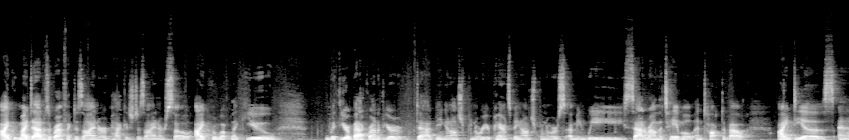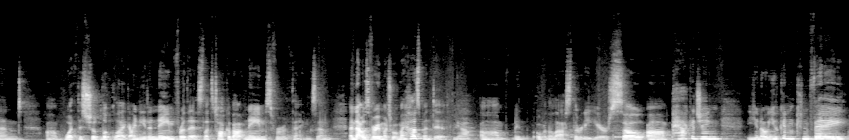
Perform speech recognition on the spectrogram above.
I my dad was a graphic designer, a package designer, so I grew up like you with your background of your dad being an entrepreneur, your parents being entrepreneurs. I mean, we sat around the table and talked about ideas and uh, what this should look like. I need a name for this. Let's talk about names for things, and and that was very much what my husband did Yeah. um, in, over the last 30 years. So, um, packaging, you know, you can convey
